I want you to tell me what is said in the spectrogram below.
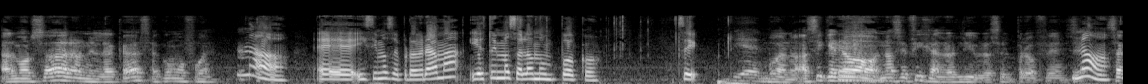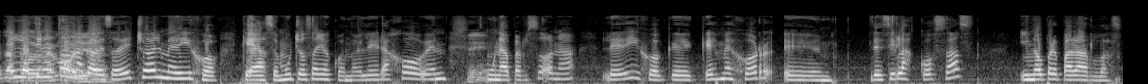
¿Almorzaron en la casa? ¿Cómo fue? No, eh, hicimos el programa y estuvimos hablando un poco. Sí, Bien. Bueno, así que no, Eh. no se fija en los libros el profe. no, Saca él la todo tiene toda en la cabeza. De hecho, él me dijo que hace muchos años, cuando él era joven, Sí. una persona le dijo que, que es mejor eh, decir las cosas y no prepararlas.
